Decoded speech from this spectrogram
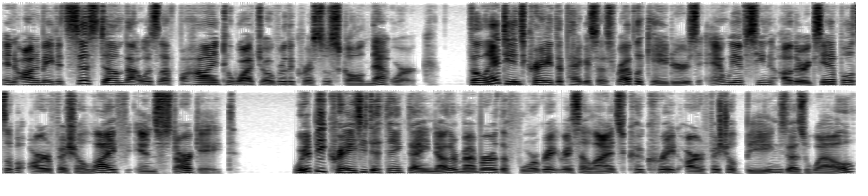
an automated system that was left behind to watch over the Crystal Skull network. The Lanteans created the Pegasus replicators, and we have seen other examples of artificial life in Stargate. Would it be crazy to think that another member of the Four Great Race Alliance could create artificial beings as well?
